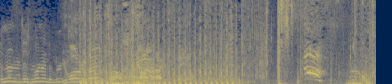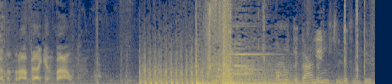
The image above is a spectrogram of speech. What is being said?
No, no, there's one on the roof. You want revenge? Contract failed. Got the drop bag inbound. Oh no, the guy on the roof's a different dude.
